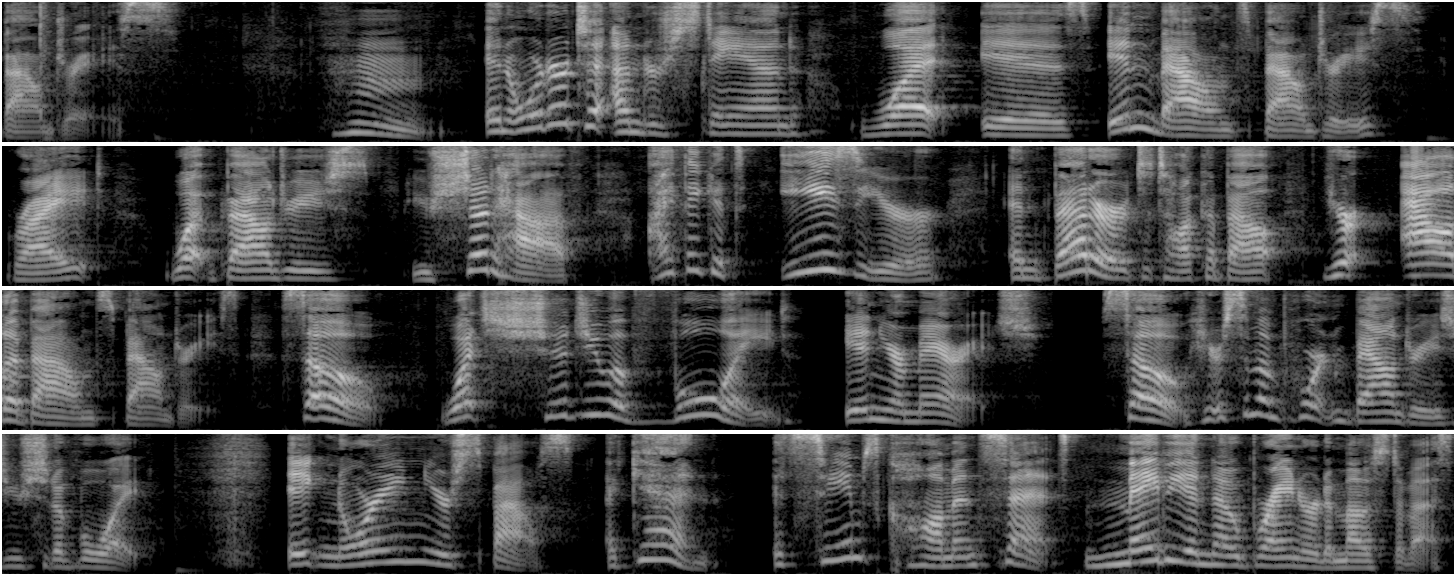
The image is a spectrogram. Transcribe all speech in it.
boundaries. Hmm. In order to understand what is inbounds boundaries, right? What boundaries you should have, I think it's easier and better to talk about your out of bounds boundaries. So, what should you avoid in your marriage? So, here's some important boundaries you should avoid ignoring your spouse. Again, it seems common sense, maybe a no brainer to most of us,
